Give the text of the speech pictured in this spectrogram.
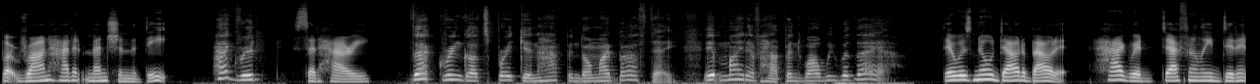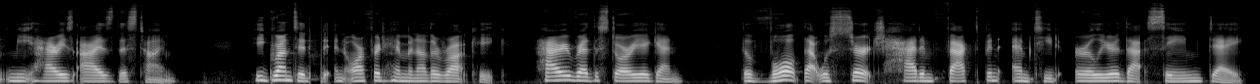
but Ron hadn't mentioned the date, Hagrid, said Harry. That Gringotts break-in happened on my birthday. It might have happened while we were there. There was no doubt about it. Hagrid definitely didn't meet Harry's eyes this time. He grunted and offered him another rock cake. Harry read the story again. The vault that was searched had in fact been emptied earlier that same day.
